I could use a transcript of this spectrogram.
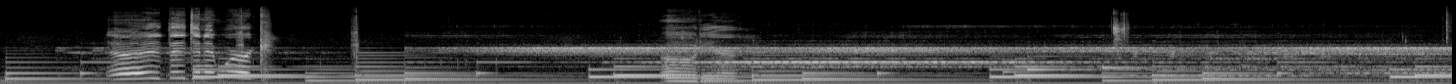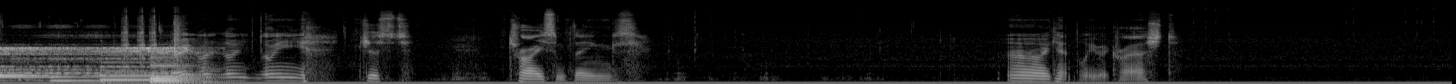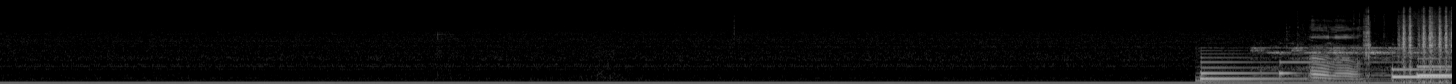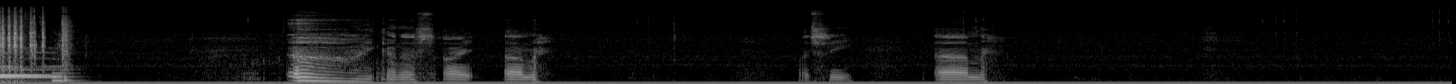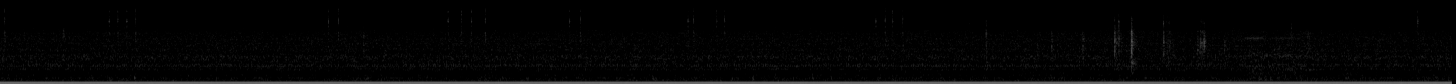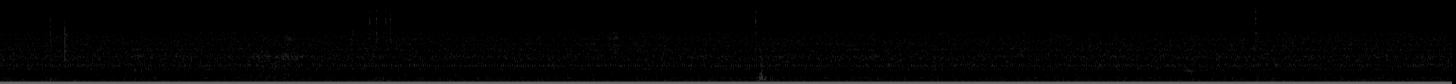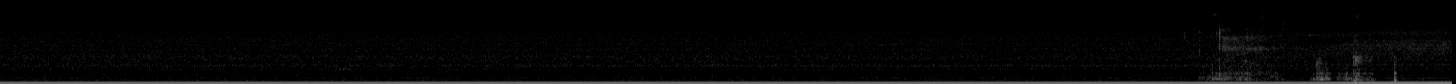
Uh, they didn't work! Oh dear. Alright, let, let let me just try some things. Oh, I can't believe it crashed. Oh no. Let's see. Um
